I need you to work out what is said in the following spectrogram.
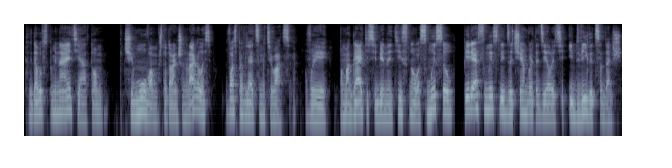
Когда вы вспоминаете о том, почему вам что-то раньше нравилось, у вас появляется мотивация. Вы помогаете себе найти снова смысл, переосмыслить, зачем вы это делаете и двигаться дальше.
